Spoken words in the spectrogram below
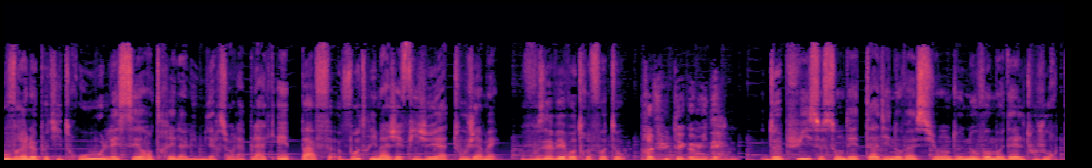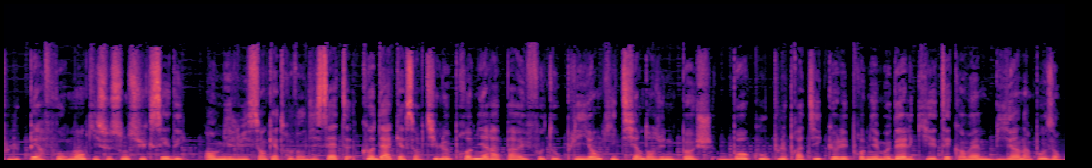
Ouvrez le petit trou, laissez entrer la lumière sur la plaque et paf, votre image est figée à tout jamais. Vous avez votre photo. Très futé comme idée. Depuis, ce sont des tas d'innovations, de nouveaux modèles toujours plus performants qui se sont succédés. En 1897, Kodak a sorti le premier appareil photo pliant qui tient dans une poche, beaucoup plus pratique que les premiers modèles qui étaient quand même bien imposants.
